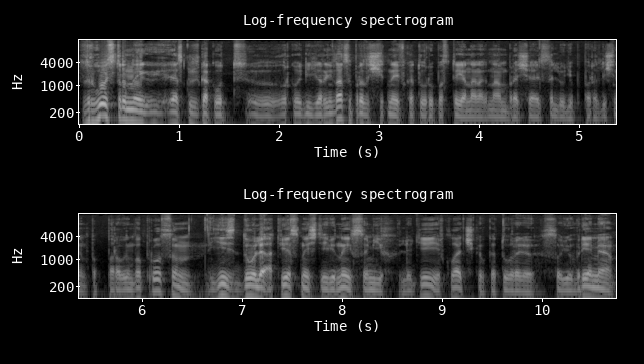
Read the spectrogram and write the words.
С другой стороны, я скажу, как вот э, руководитель организации правозащитной, в которую постоянно к нам обращаются люди по различным правовым вопросам, есть доля ответственности и вины самих людей и вкладчиков, которые в свое время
